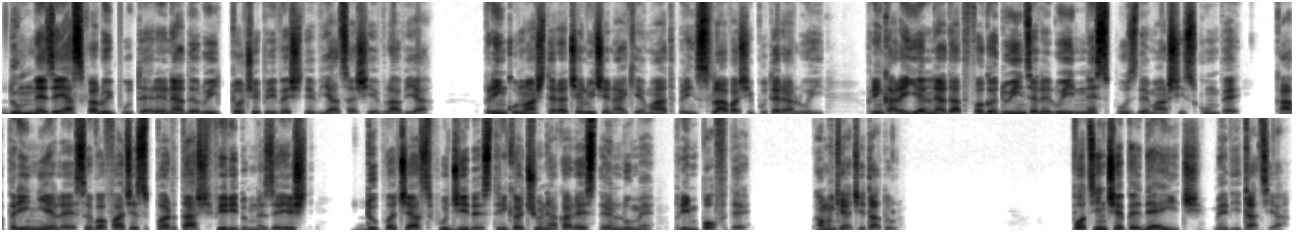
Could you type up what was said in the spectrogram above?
Dumnezeiasca lui putere ne-a dăruit tot ce privește viața și evlavia, prin cunoașterea celui ce ne-a chemat, prin slava și puterea lui, prin care el ne-a dat făgăduințele lui nespus de mari și scumpe, ca prin ele să vă faceți părtași firii dumnezeiești, după ce ați fugit de stricăciunea care este în lume, prin pofte. Am încheiat citatul. Poți începe de aici meditația.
